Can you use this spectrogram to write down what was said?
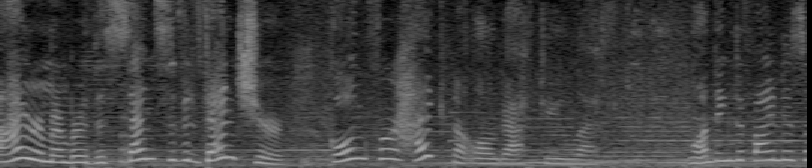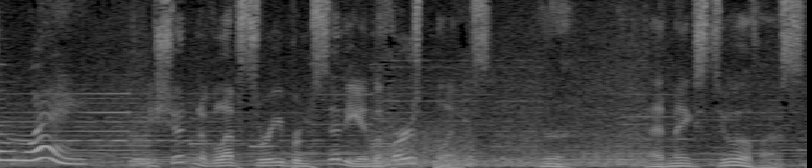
I remember the sense of adventure, going for a hike not long after you left, wanting to find his own way. He shouldn't have left Cerebrum City in the first place. Huh. That makes two of us.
